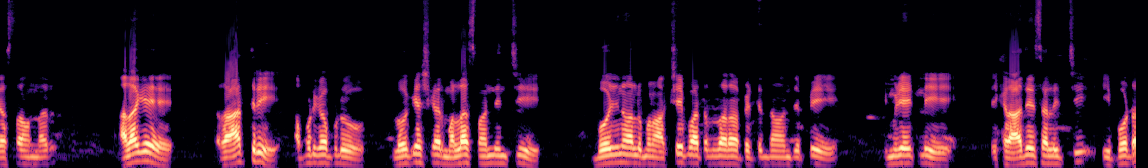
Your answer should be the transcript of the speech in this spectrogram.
చేస్తూ ఉన్నారు. అలాగే రాత్రి అప్పటికప్పుడు లోకేష్ గారు మళ్ళా స్పందించి భోజనాలు మనం అక్షయ పాత్ర ద్వారా పెట్టిద్దామని చెప్పి ఇమీడియట్లీ ఇక్కడ ఆదేశాలు ఇచ్చి ఈ పూట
